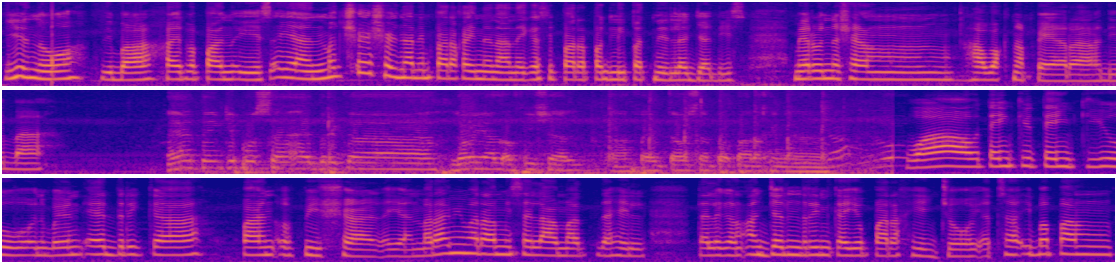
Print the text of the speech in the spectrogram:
Yun no, 'di ba? Kahit papaano is ayan, mag-share-share na rin para kay nanay kasi para paglipat nila dyan is meron na siyang hawak na pera, 'di ba? Ayan, thank you po sa Edrica Loyal Official. Ah, 5,000 po para kina... Wow, thank you, thank you. Ano ba yun? Edrica Pan Official. Ayan, maraming maraming salamat dahil talagang andyan rin kayo para kay Joy at sa iba pang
